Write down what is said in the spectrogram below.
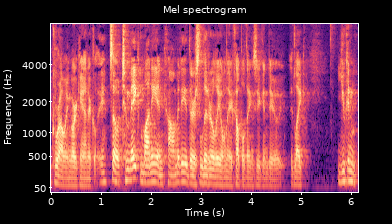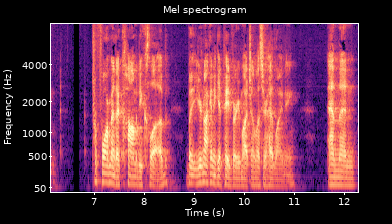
growing organically. So to make money in comedy, there's literally only a couple things you can do. Like you can perform at a comedy club, but you're not going to get paid very much unless you're headlining. And then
